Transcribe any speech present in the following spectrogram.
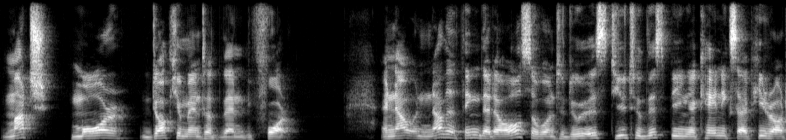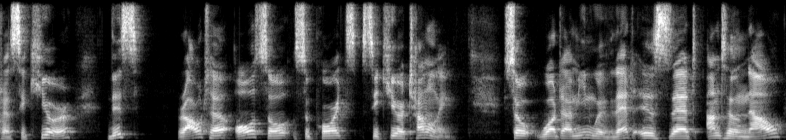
much more documented than before. And now another thing that I also want to do is, due to this being a KNX IP router secure, this router also supports secure tunneling. So what I mean with that is that until now,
